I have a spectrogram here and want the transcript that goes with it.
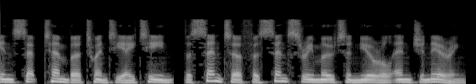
In September 2018, the Center for Sensory Motor Neural Engineering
